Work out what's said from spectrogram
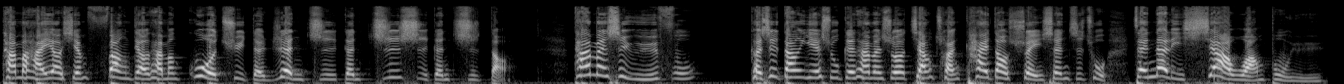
他们还要先放掉他们过去的认知、跟知识、跟知道。他们是渔夫，可是当耶稣跟他们说将船开到水深之处，在那里下网捕鱼，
